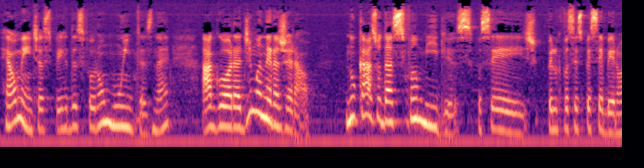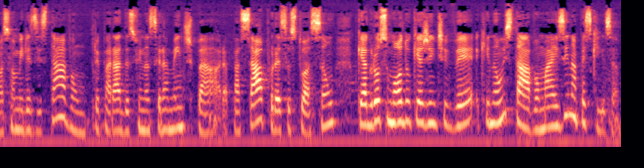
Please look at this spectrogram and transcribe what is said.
Realmente, as perdas foram muitas, né? Agora, de maneira geral, no caso das famílias, vocês, pelo que vocês perceberam, as famílias estavam preparadas financeiramente para passar por essa situação? Porque, a grosso modo, o que a gente vê é que não estavam, mas e na pesquisa?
